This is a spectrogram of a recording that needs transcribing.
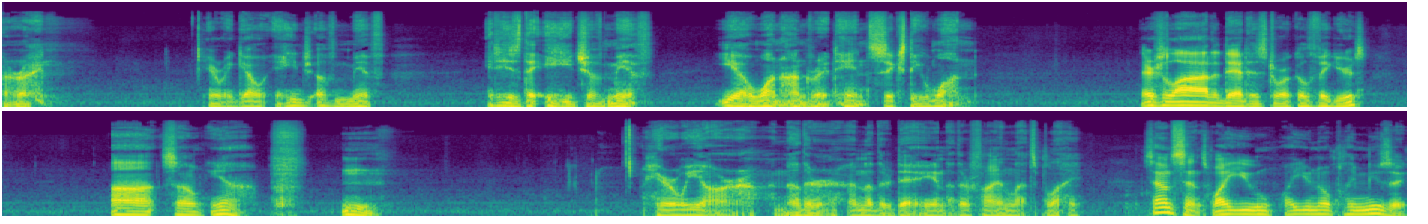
All right, here we go. Age of Myth. It is the age of myth, year 161. There's a lot of dead historical figures. Uh, so yeah. Mm. Here we are, another another day, another fine let's play. SoundSense, why you why you no play music?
